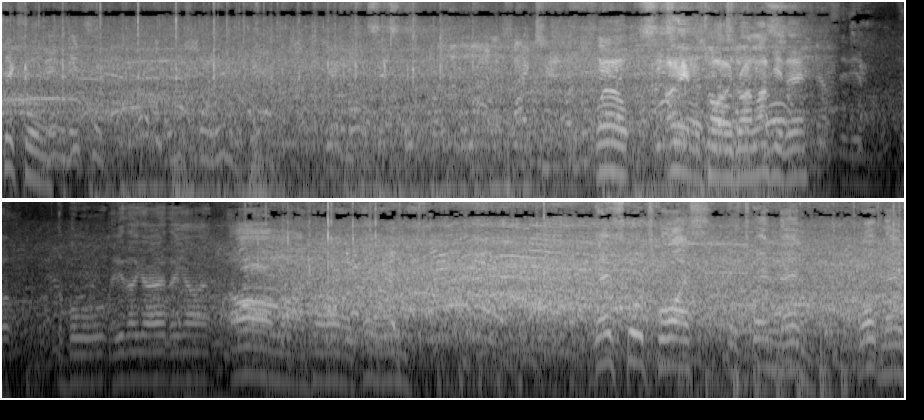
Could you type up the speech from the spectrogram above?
Six all. Well, I think the Tigers were unlucky there. Scored twice in 10 men. 12 men.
